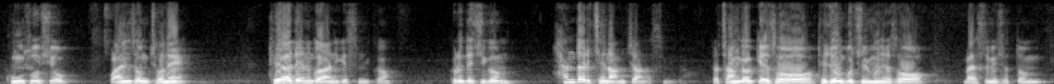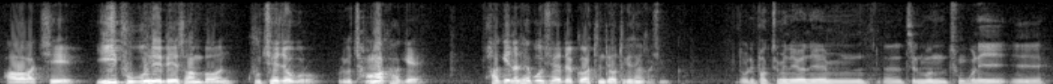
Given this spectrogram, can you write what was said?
공소시효 완성 전에 돼야 되는 거 아니겠습니까? 그런데 지금 한 달이 채 남지 않았습니다. 자, 장관께서 대정부 질문에서 말씀하셨던 바와 같이 이 부분에 대해서 한번 구체적으로 그리고 정확하게 확인을 해보셔야 될 것 같은데 어떻게 생각하십니까? 우리 박주민 의원님 에, 질문 충분히 예,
